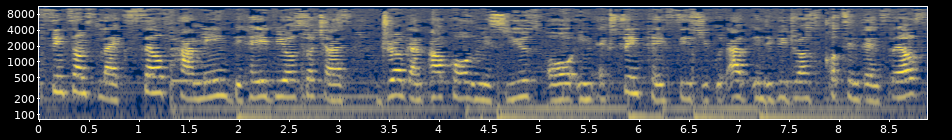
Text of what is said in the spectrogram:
symptoms like self-harming behavior such as drug and alcohol misuse or in extreme cases you could have individuals cutting themselves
